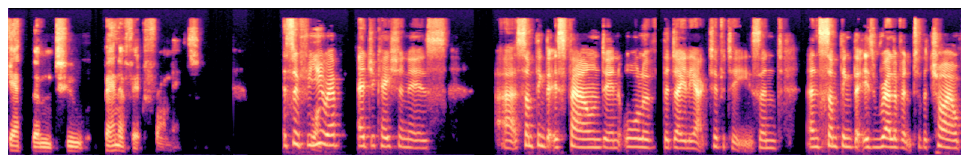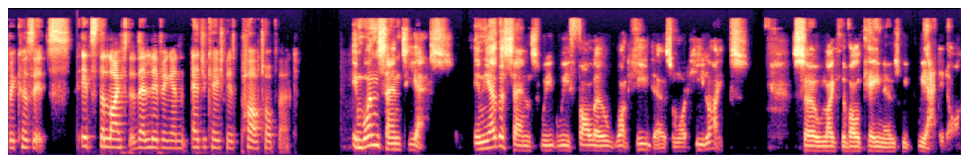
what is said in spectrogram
get them to benefit from it. So for you, education is uh, something that is found in all of the daily activities and and something that is relevant to the child because it's it's the life that they're living and education is part of that in one sense yes in the other sense, we we follow what he does and what he likes. So, like the volcanoes, we we added on,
